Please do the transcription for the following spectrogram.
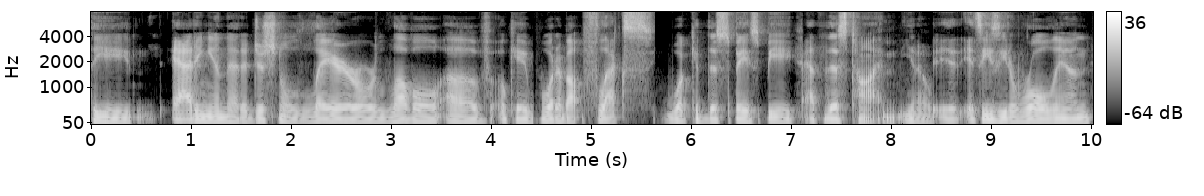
the adding in that additional layer or level of okay, what about flex? What could this space be at this time? You know, it, it's easy to roll in,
